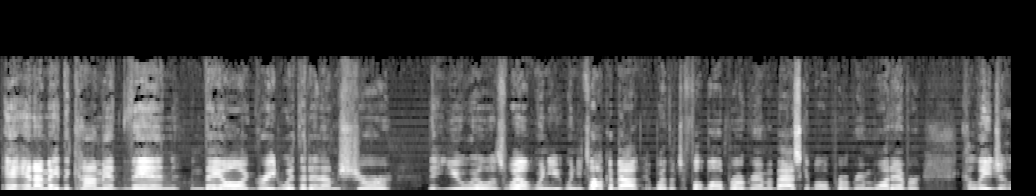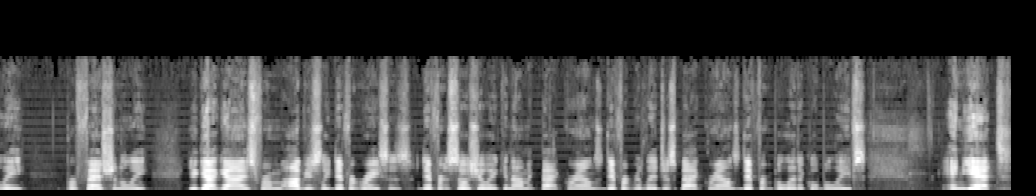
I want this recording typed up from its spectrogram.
And, and I made the comment then, and they all agreed with it, and I'm sure that you will as well. When you when you talk about whether it's a football program, a basketball program, whatever, collegiately, professionally, you got guys from obviously different races, different socioeconomic backgrounds, different religious backgrounds, different political beliefs, and yet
